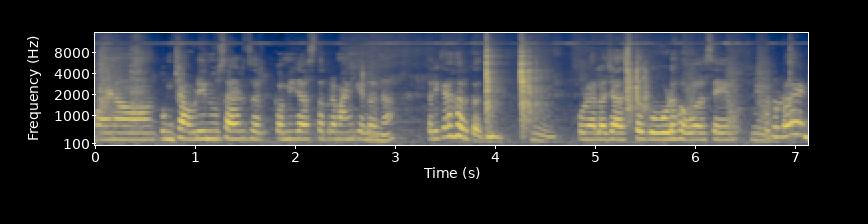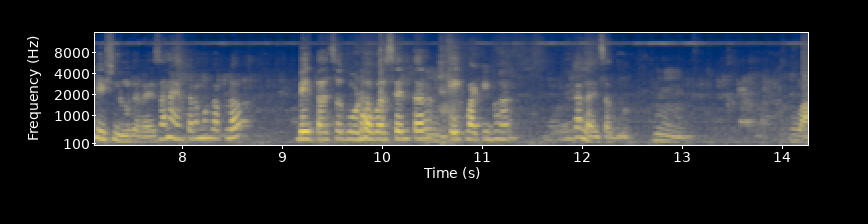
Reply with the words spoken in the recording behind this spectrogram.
पण अं, तुमच्या आवडीनुसार जर कमी जास्त प्रमाण केलं ना तरी काय हरकत नाही. हम्म. कोणाला जास्त गोड हवं असेल तर थोडं ॲडिशनल करायचं. नाही तर मग आपलं बेताचं गोड हवं असेल तर एक वाटी भर घालायचा हम्म. वा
